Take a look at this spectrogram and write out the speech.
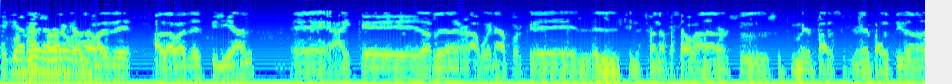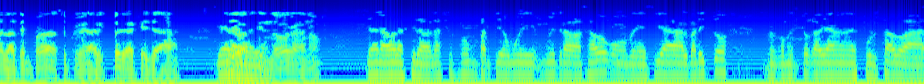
Hay que ganar, ganar, que hablabas, de, hablabas del filial, eh, hay que darle la enhorabuena porque el, fin de semana pasado ganaron su, su, primer, su primer partido ¿no? de la temporada, su primera victoria, que ya, ya lleva siendo hora, ¿no? Ya era hora, sí, la verdad que fue un partido muy muy trabajado, como me decía Alvarito, me comentó que habían expulsado a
